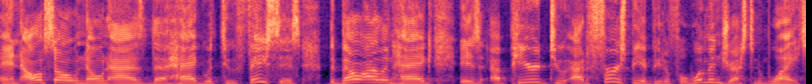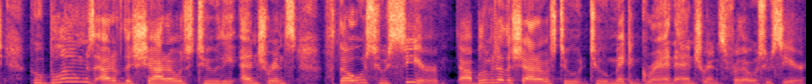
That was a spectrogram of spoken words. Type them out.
And also known as the Hag with Two Faces, the Bell Island Hag is appeared to at first be a beautiful woman dressed in white, who blooms out of the shadows to the entrance for those who see her. Uh, blooms out of the shadows to to make a grand entrance for those who see her.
